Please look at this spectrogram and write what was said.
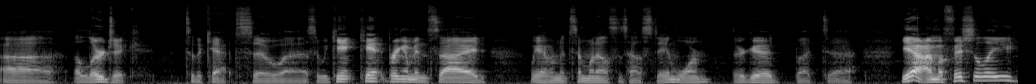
uh, allergic to the cats, so uh, so we can't can't bring them inside. We have them at someone else's house, staying warm. They're good, but uh, yeah, I'm officially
